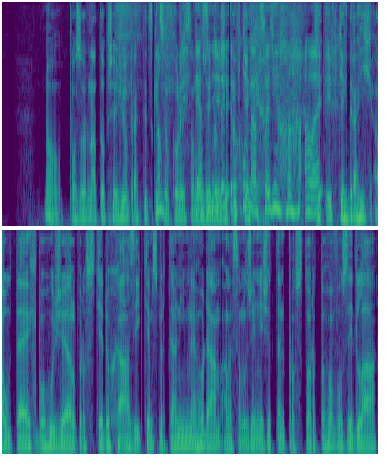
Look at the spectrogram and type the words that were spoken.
No, pozor na to, přežiju prakticky No, cokoliv. Samozřejmě, že, i v těch, nadsadila, ale- že i v těch drahých autech bohužel prostě dochází k těm smrtelným nehodám, ale samozřejmě, že ten prostor toho vozidla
